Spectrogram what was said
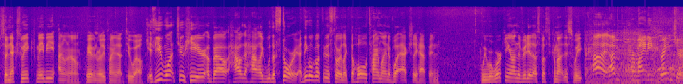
So next week, maybe? I don't know. We haven't really planned out too well. If you want to hear about how the house, like the story, I think we'll go through the story, like the whole timeline of what actually happened. We were working on the video that was supposed to come out this week. Hi, I'm Hermione Granger.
